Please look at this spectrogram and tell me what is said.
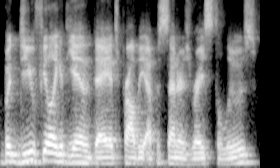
but do you feel like at the end of the day, it's probably Epicenter's race to lose?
